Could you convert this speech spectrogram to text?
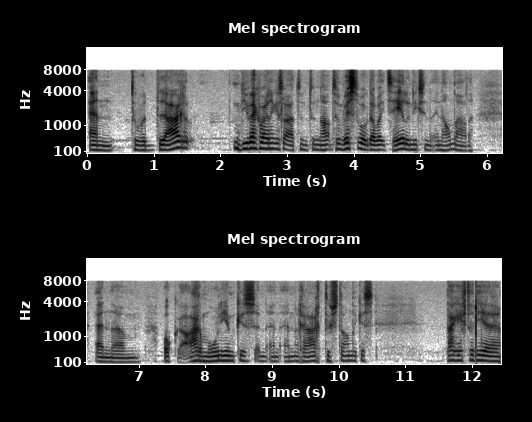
En toen we daar die weg waren ingeslagen, toen, toen, wisten we ook dat we iets heel unieks in, in handen hadden. En ehm, ook harmoniumjes en, en, en raar toestandjes. Dat geeft er die, eh,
